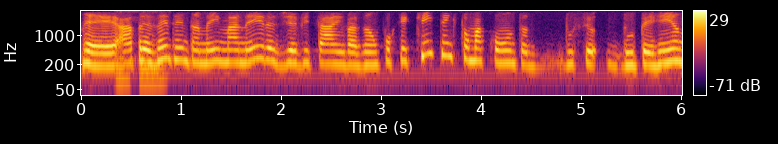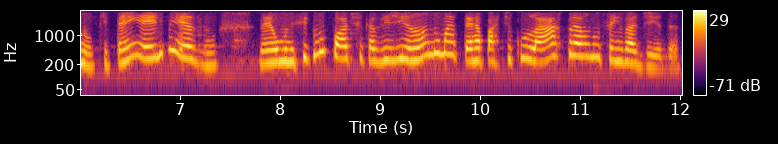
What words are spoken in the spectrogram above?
É, apresentem também maneiras de evitar a invasão, porque quem tem que tomar conta do, seu, do terreno que tem é ele mesmo. Né? O município não pode ficar vigiando uma terra particular para ela não ser invadida.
